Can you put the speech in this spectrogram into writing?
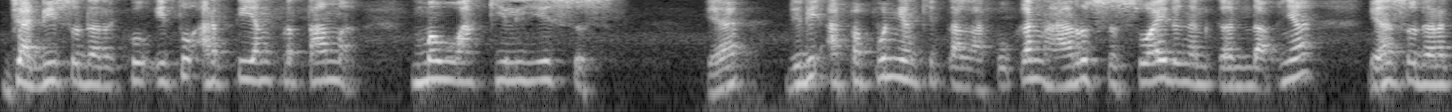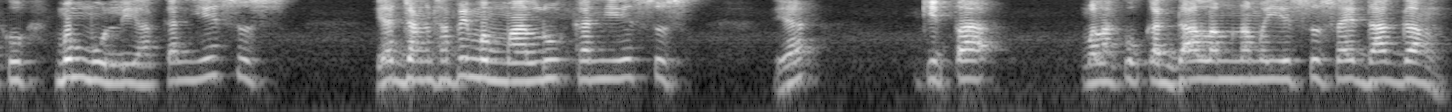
Jadi saudaraku, itu arti yang pertama, mewakili Yesus. Ya. Jadi apa pun yang kita lakukan harus sesuai dengan kehendaknya, ya saudaraku, memuliakan Yesus. Ya, jangan sampai memalukan Yesus. Ya. Kita melakukan dalam nama Yesus saya dagang.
